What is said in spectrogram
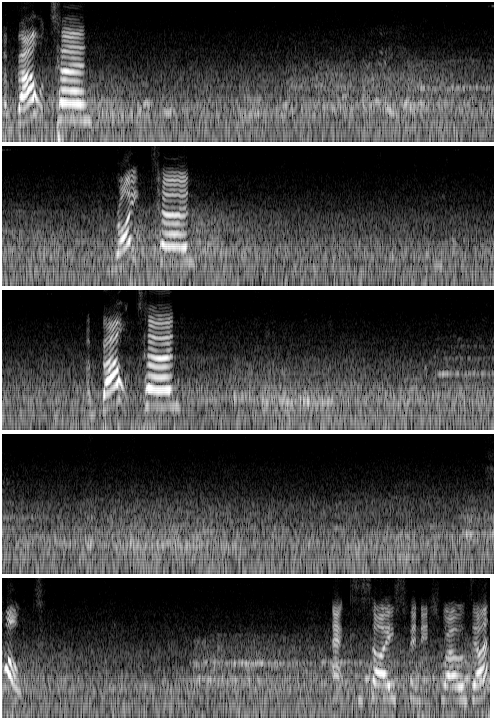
About turn. Right turn. About turn. Halt. Finished. Well done.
